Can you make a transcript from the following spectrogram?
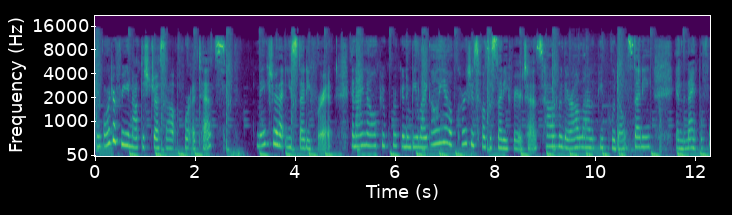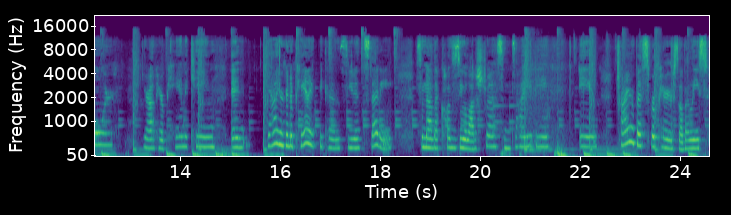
in order for you not to stress out for a test, make sure that you study for it. And I know people are going to be like, oh, yeah, of course you're supposed to study for your test. However, there are a lot of people who don't study, and the night before, you're out here panicking, and yeah, you're gonna panic because you didn't study. So now that causes you a lot of stress, anxiety, and try your best to prepare yourself. At least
